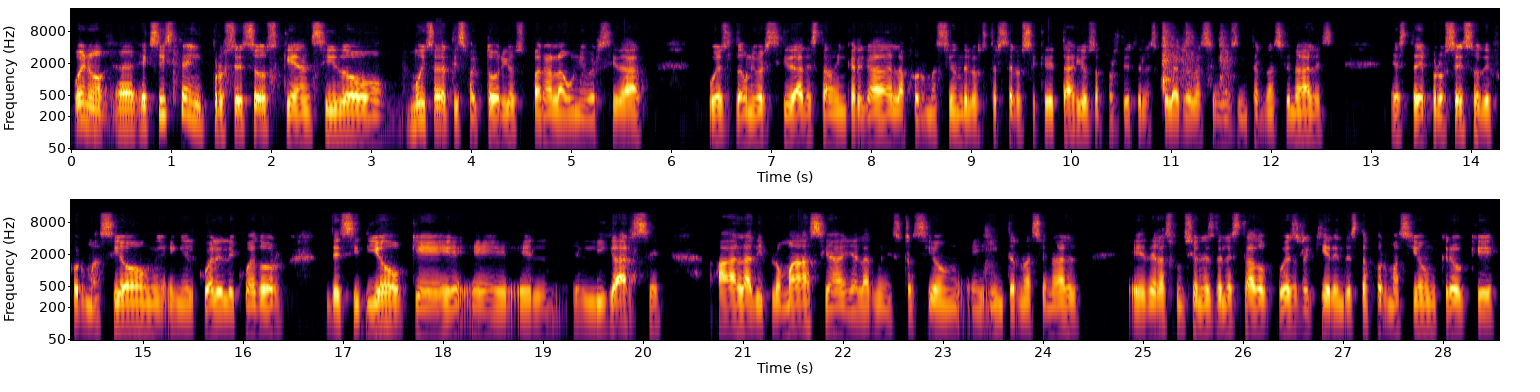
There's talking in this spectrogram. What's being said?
Bueno, eh, existen procesos que han sido muy satisfactorios para la universidad, pues la universidad estaba encargada de la formación de los terceros secretarios a partir de la Escuela de Relaciones Internacionales este proceso de formación en el cual el Ecuador decidió que eh, el, ligarse a la diplomacia y a la administración eh, internacional eh, de las funciones del Estado, pues requieren de esta formación. Creo que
